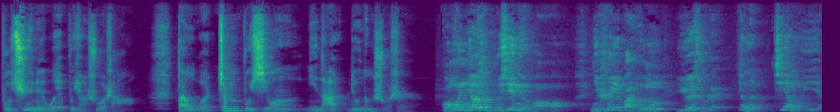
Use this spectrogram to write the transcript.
不去呢，我也不想说啥，但我真不希望你拿刘能说事儿。广坤，你要是不信的话啊，你可以把刘能约出来，让他见我一眼，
